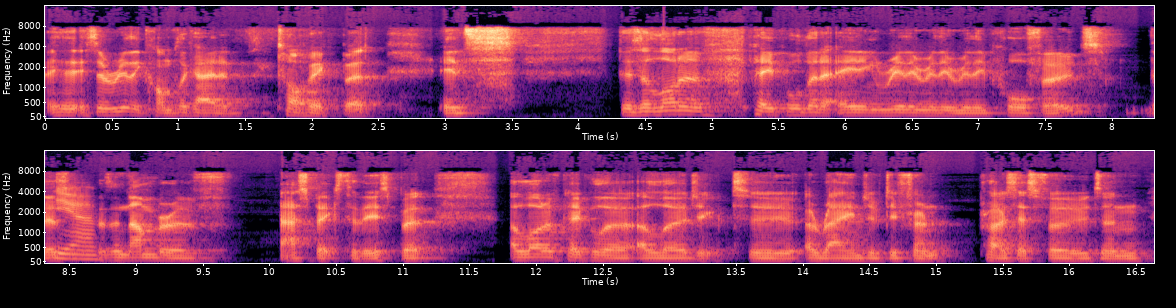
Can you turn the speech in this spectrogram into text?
it's a really complicated topic, but it's there's a lot of people that are eating really, really, really poor foods. There's Yeah. there's a number of aspects to this, but a lot of people are allergic to a range of different processed foods, and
